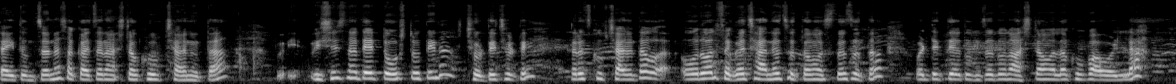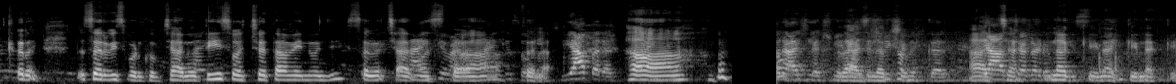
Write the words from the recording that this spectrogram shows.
ताई तुमचा ना सकाळचा नाश्ता खूप छान होता. विशेष ना ते टोस्ट होते ना छोटे छोटे खरंच खूप छान होतं. ओव्हरऑल सगळं छानच होतं मस्तच होतं. पण ते ते तुमचा तो नाश्ता मला खूप आवडला खरंच. सर्विस पण खूप छान होती स्वच्छता मेन म्हणजे सगळं छान मस्त. चला. हा. राजलक्ष्मी राजलक्ष्मी अच्छा. नक्की. नक्की नक्की.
